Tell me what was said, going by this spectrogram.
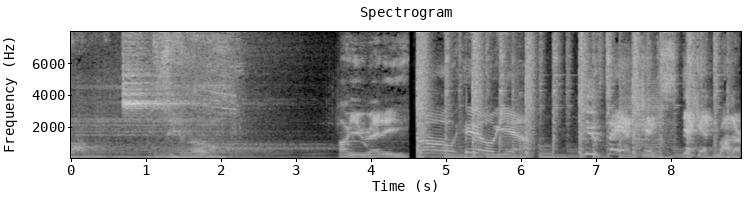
one, zero. Are you ready? Oh, hell yeah. You fans can stick it, brother.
